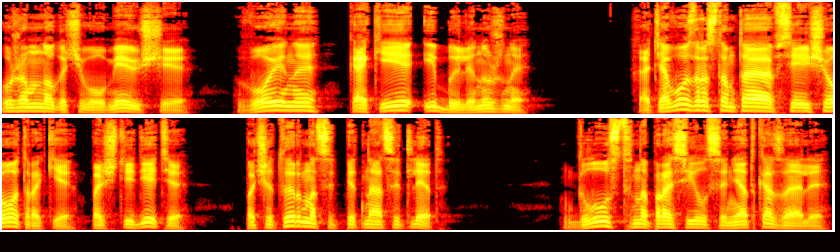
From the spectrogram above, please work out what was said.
уже много чего умеющие, воины, какие и были нужны. Хотя возрастом-то все еще отроки, почти дети, по 14-15 лет. Глуст напросился, не отказали.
